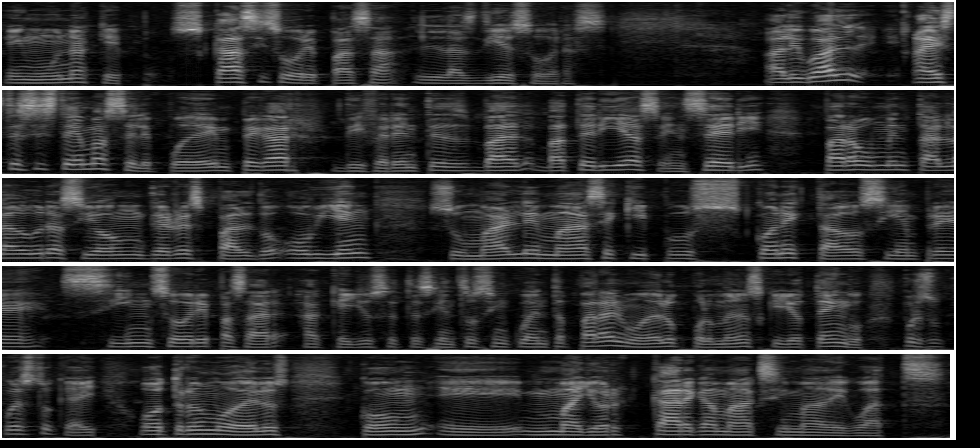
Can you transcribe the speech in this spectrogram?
en una que pues, casi sobrepasa las 10 horas. Al igual, a este sistema se le pueden pegar diferentes baterías en serie para aumentar la duración de respaldo o bien sumarle más equipos conectados siempre sin sobrepasar aquellos 750 para el modelo por lo menos que yo tengo. Por supuesto que hay otros modelos con eh, mayor carga máxima de watts.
